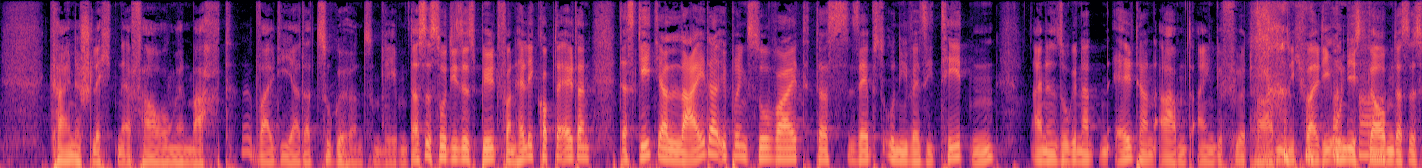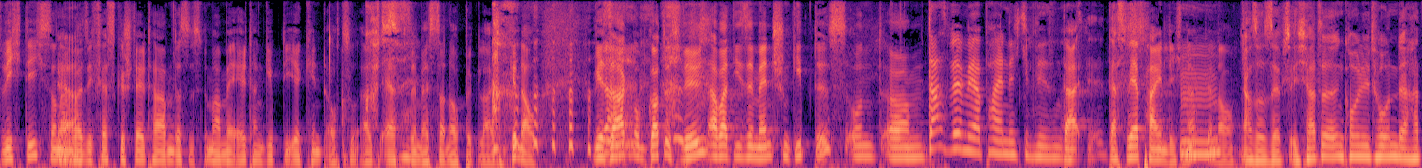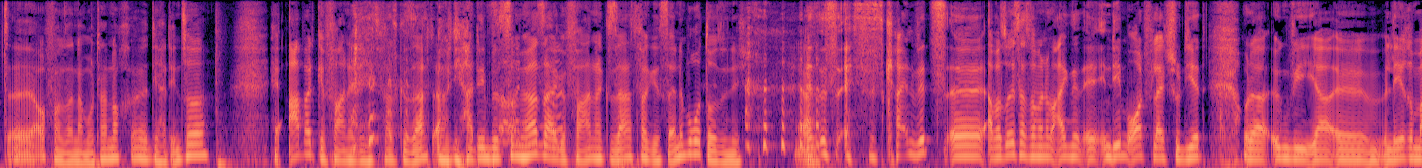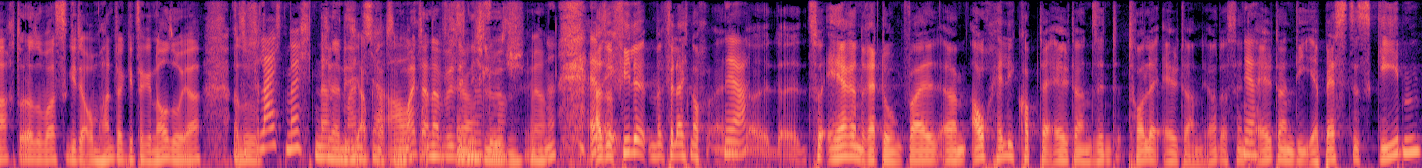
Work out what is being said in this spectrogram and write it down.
keine schlechten Erfahrungen macht, weil die ja dazugehören zum Leben. Das ist so dieses Bild von Helikoptereltern. Das geht ja leider übrigens so weit, dass selbst Universitäten einen sogenannten Elternabend eingeführt haben. Nicht, weil die Unis glauben, das ist wichtig, sondern ja. weil sie festgestellt haben, dass es immer mehr Eltern gibt, die ihr Kind auch zu, oh als Erstsemester noch begleiten. Genau. Wir ja. sagen um Gottes Willen, aber diese Menschen gibt es und ähm, das wäre mir peinlich gewesen. Da, das wäre peinlich, ne? Mhm. Genau. Also selbst ich hatte einen Kommilitonen, der hat äh, auch von seiner Mutter noch, äh, die hat ihn zur Arbeit gefahren, hätte ich jetzt fast gesagt, aber die hat ihn bis zum Hörsaal gefahren, hat gesagt, vergiss deine Brotdose nicht. Ja. Es ist es ist kein Witz, äh, aber so ist das, wenn man im eigenen äh, in dem Ort vielleicht studiert oder irgendwie ja äh, Lehre macht oder sowas. Geht ja auch um Handwerk, geht's ja genauso, ja. Also vielleicht möchten das Kinder, die manche sich auch. Manch einer will sich nicht lösen. Schön, ja. ne? Also Äh, viele, vielleicht noch äh, Ja. äh, zur Ehrenrettung, weil ähm, auch Helikoptereltern sind tolle Eltern. Ja, das sind Ja. Eltern, die ihr Bestes geben,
